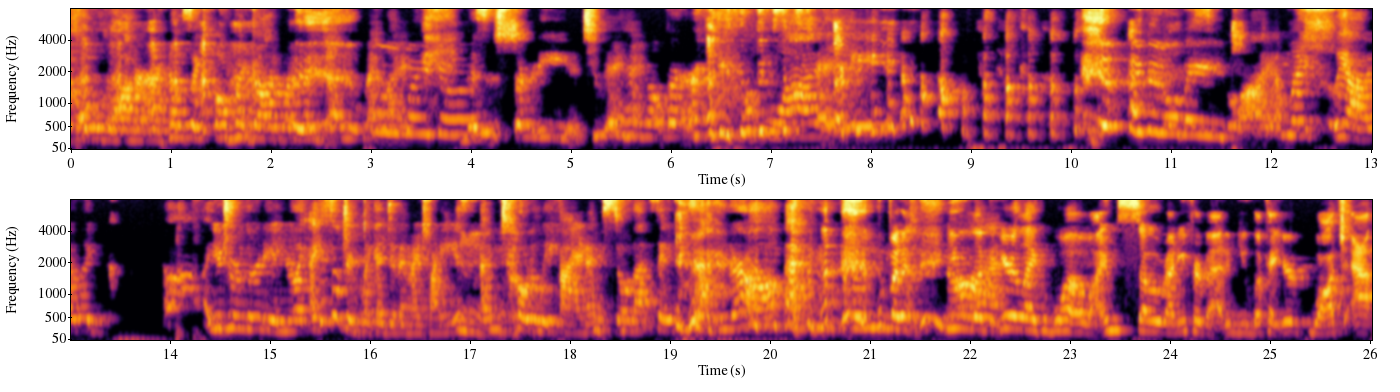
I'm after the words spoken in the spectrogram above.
cold water. And I was like, Oh my God, what have I done with my oh life? my god. This is 30, a two day hangover. Like, why? 30. I'm an old age. why? I'm like, yeah, like uh, you turn 30 and you're like, I can still drink like I did in my 20s. I'm Mm. totally fine. I'm still that same girl. but you look, you're like, whoa, I'm so ready for bed, and you look at your watch at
